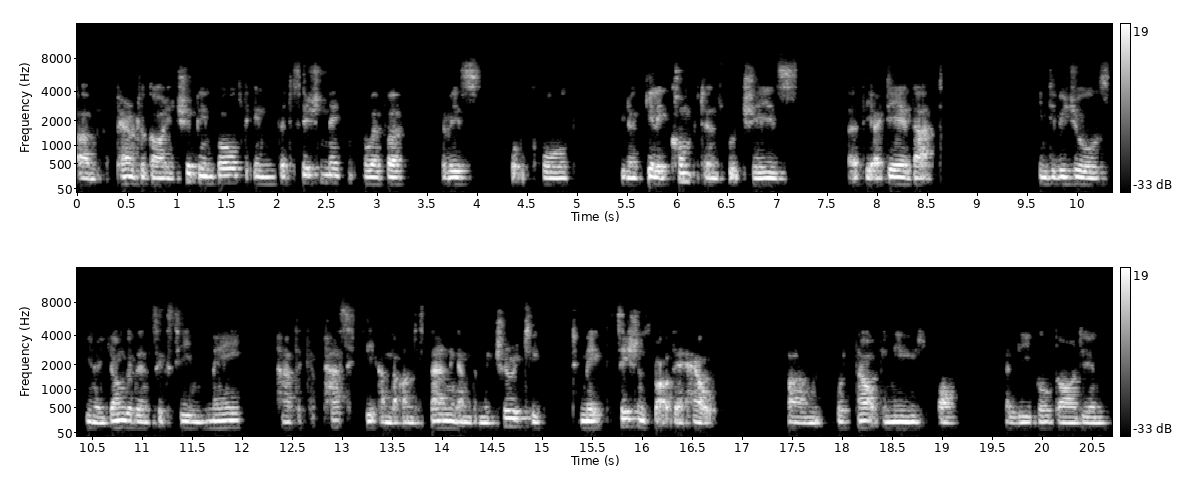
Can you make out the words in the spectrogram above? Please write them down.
um, a parental guardian should be involved in the decision making. However, there is what we call, you know, Gillick competence, which is uh, the idea that individuals, you know, younger than 16 may have the capacity and the understanding and the maturity to make decisions about their health um, without the need of a legal guardian,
